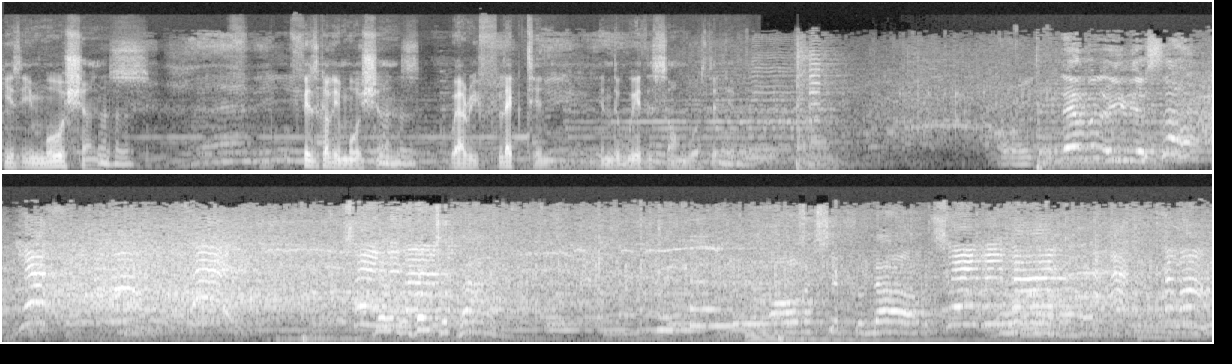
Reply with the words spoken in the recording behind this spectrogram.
his emotions, physical emotions, were reflecting in the way the song was delivered. Never leave your side. Yes. Hey. Never hurt your pride. All the chips are down. Sing Levi. Come on.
